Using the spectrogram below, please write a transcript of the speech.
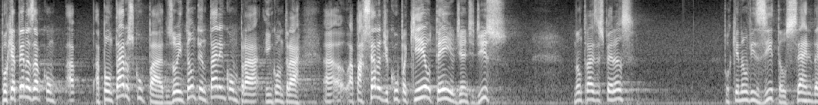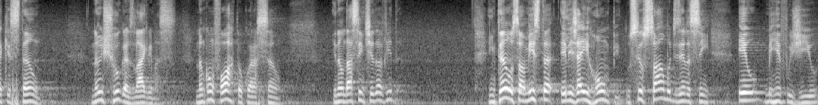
Porque apenas apontar os culpados ou então tentarem comprar, encontrar a, a parcela de culpa que eu tenho diante disso, não traz esperança. Porque não visita o cerne da questão, não enxuga as lágrimas não conforta o coração e não dá sentido à vida. Então o salmista ele já irrompe o seu salmo dizendo assim: Eu me refugio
